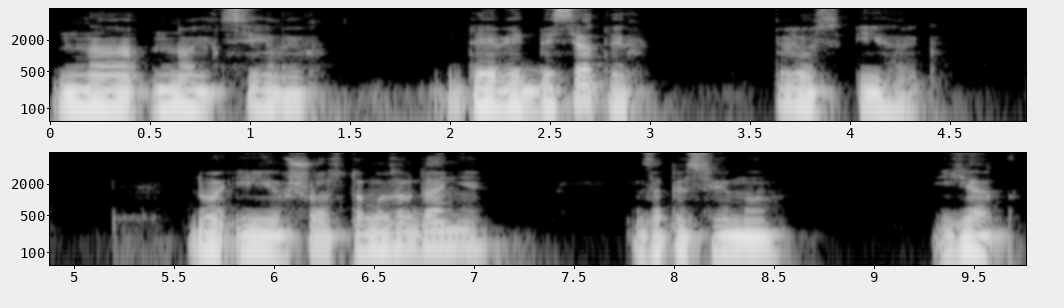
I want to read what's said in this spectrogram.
на 0,9 плюс y. Ну і в шостому завданні записуємо як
